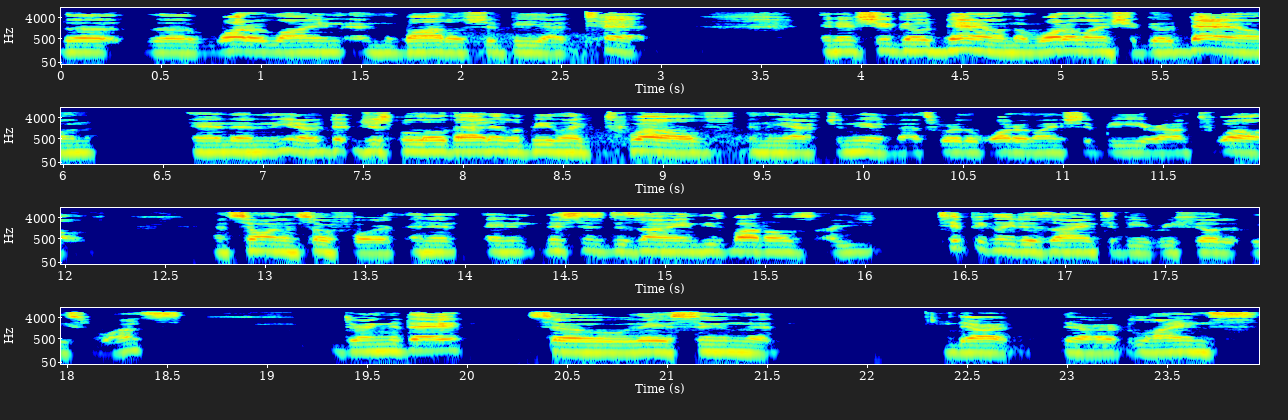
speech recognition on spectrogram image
the the water line and the bottle should be at ten, and it should go down. The water line should go down and then, you know, just below that, it'll be like 12 in the afternoon. That's where the water line should be around 12 and so on and so forth. And it, and this is designed, these bottles are typically designed to be refilled at least once during the day. So they assume that there are, there are lines,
